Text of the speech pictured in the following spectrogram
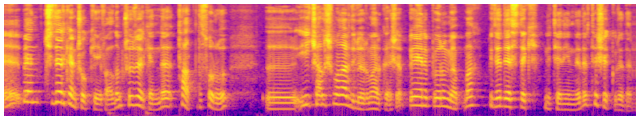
E, ben çizerken çok keyif aldım. Çözerken de tatlı soru. E, iyi çalışmalar diliyorum arkadaşlar. Beğenip yorum yapmak bize destek niteliğindedir. Teşekkür ederim.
